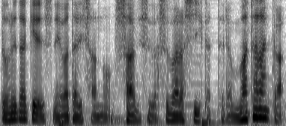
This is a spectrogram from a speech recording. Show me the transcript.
どれだけですね、渡さんのサービスが素晴らしいかっていうのは、またなんか、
